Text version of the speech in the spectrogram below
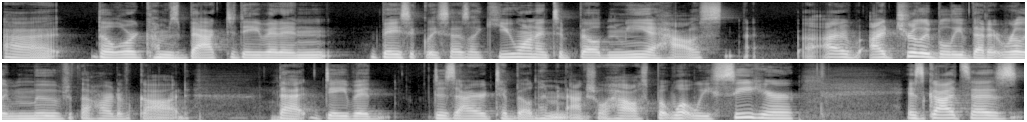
uh, the Lord comes back to David and basically says, like, you wanted to build me a house. I, I truly believe that it really moved the heart of God that David desired to build him an actual house. But what we see here is God says,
